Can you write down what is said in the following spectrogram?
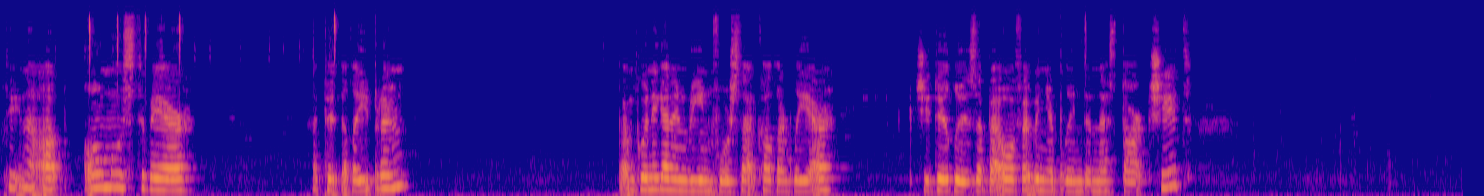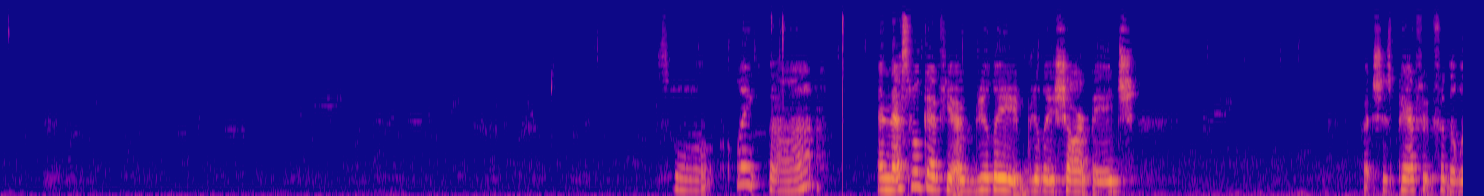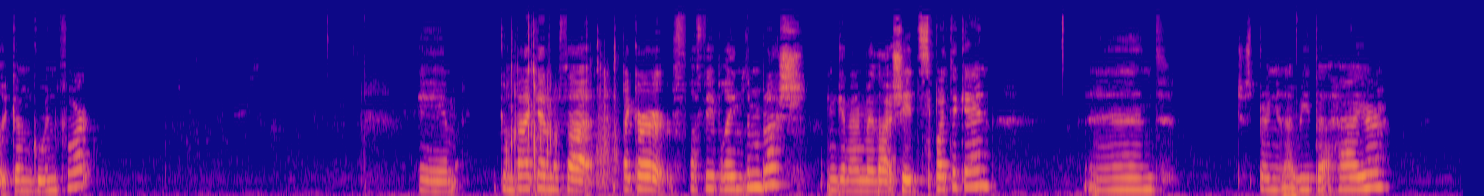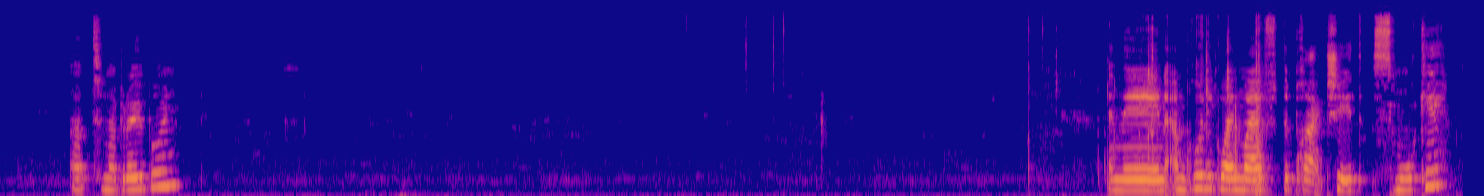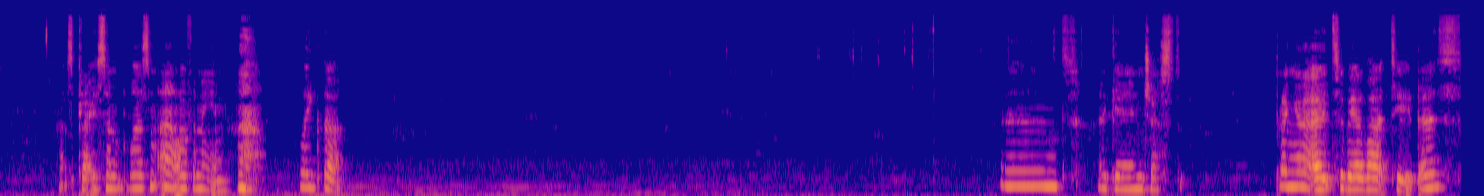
taking it up almost to where I put the light brown. But I'm going to get and reinforce that colour later you do lose a bit of it when you're blending this dark shade. So like that and this will give you a really really sharp edge which is perfect for the look I'm going for. Um, come back in with that bigger fluffy blending brush and get in with that shade Spud again. And just bring it a wee bit higher up to my brow bone. And then I'm going to go in with the black shade Smoky that's pretty simple isn't it? Of a name. Like that and again just bringing it out to where that tape is.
